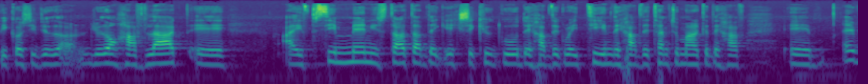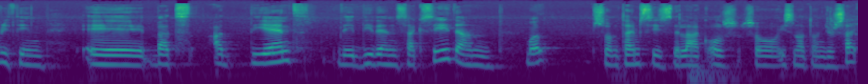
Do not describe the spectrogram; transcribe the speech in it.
because if you don't, you don't have luck, uh, I've seen many startups they execute good, they have the great team, they have the time to market, they have everything. Uh, but at the end, they didn't succeed, and well, sometimes it's the luck also, so it's not on your side.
